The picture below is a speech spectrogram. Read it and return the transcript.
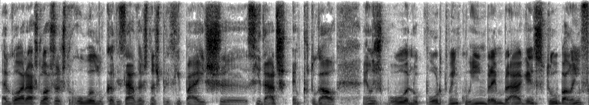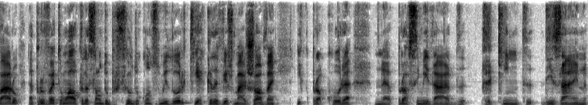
agora às lojas de rua localizadas nas principais uh, cidades, em Portugal, em Lisboa, no Porto, em Coimbra, em Braga, em Setúbal, em Faro, aproveitam a alteração do perfil do consumidor que é cada vez mais jovem e que procura na proximidade requinte, design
